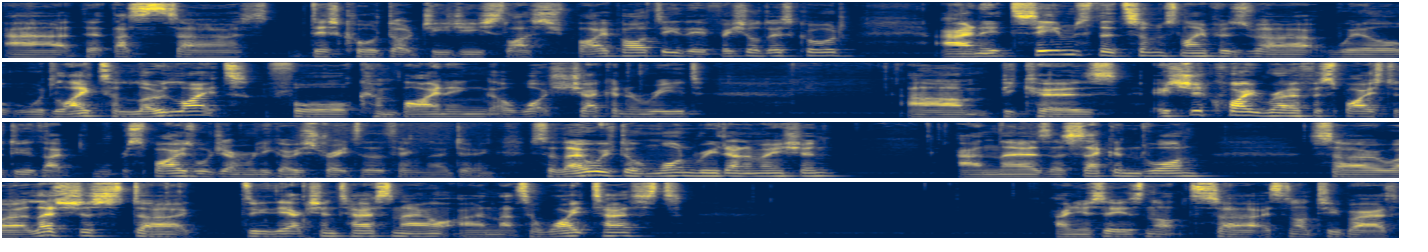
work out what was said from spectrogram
Uh, that, that's uh, discord.gg slash spy party, the official Discord. And it seems that some snipers uh, will would like to low light for combining a watch check and a read. Um, because it's just quite rare for spies to do that. Spies will generally go straight to the thing they're doing. So there we've done one read animation, and there's a second one. So uh, let's just uh, do the action test now, and that's a white test. And you see it's not uh, it's not too bad.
